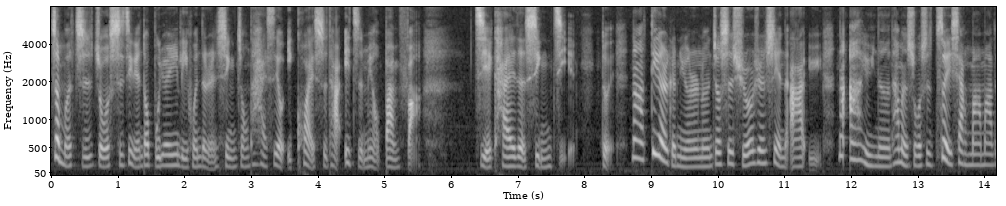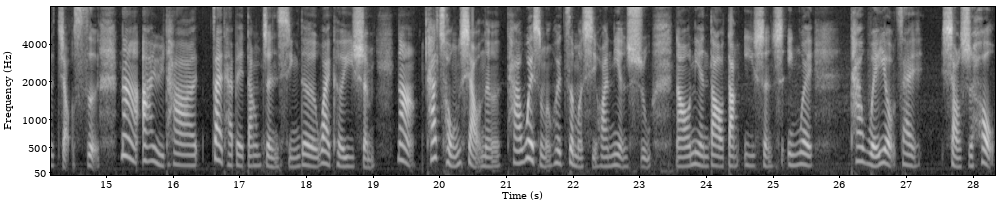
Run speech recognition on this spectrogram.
这么执着十几年都不愿意离婚的人心中，她还是有一块是她一直没有办法解开的心结。对，那第二个女儿呢，就是徐若瑄饰演的阿宇。那阿宇呢，他们说是最像妈妈的角色。那阿宇她在台北当整形的外科医生。那她从小呢，她为什么会这么喜欢念书，然后念到当医生，是因为她唯有在小时候，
